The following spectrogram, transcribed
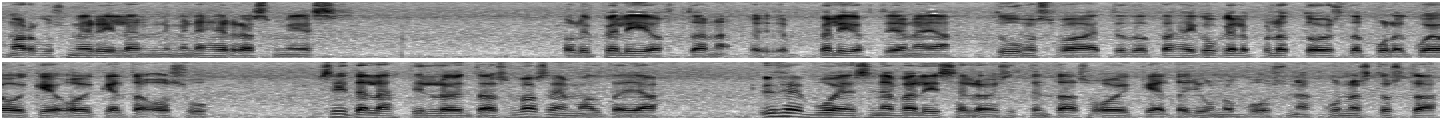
Markus Meriläinen niminen herrasmies oli pelijohtajana, pelijohtajana ja tuumas vaan, että tota, hei lyö toiselta puolelta, kun ei oikein oikealta osu. Siitä lähtien löin taas vasemmalta ja yhden vuoden siinä välissä löin sitten taas oikealta junnuvuosina, kunnes tuosta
